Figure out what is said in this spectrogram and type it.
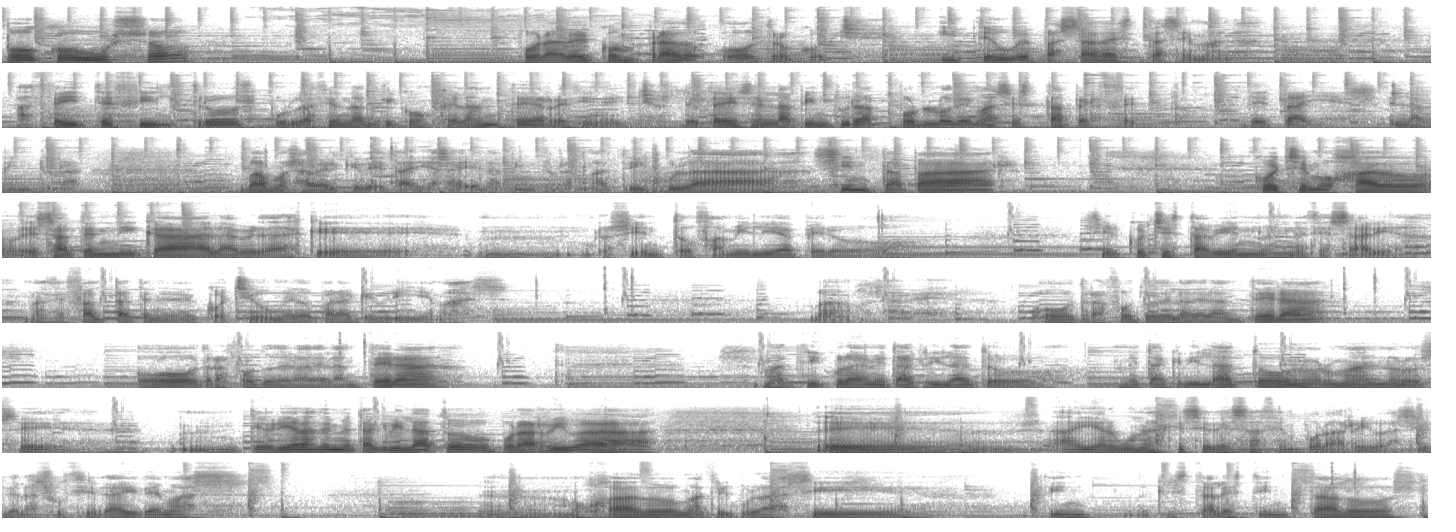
Poco uso por haber comprado otro coche. ITV pasada esta semana. Aceite, filtros, purgación de anticongelante recién hechos. Detalles en la pintura, por lo demás está perfecto. Detalles en la pintura. Vamos a ver qué detalles hay en la pintura. Matrícula sin tapar. Coche mojado. Esa técnica, la verdad es que mmm, lo siento familia, pero si el coche está bien no es necesaria. No hace falta tener el coche húmedo para que brille más. Vamos a ver. Otra foto de la delantera. Otra foto de la delantera. Matrícula de metacrilato. ¿Metacrilato o normal? No lo sé. En teoría las de metacrilato por arriba eh, hay algunas que se deshacen por arriba, así de la suciedad y demás. Eh, mojado, matrícula así, cristales tintados.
